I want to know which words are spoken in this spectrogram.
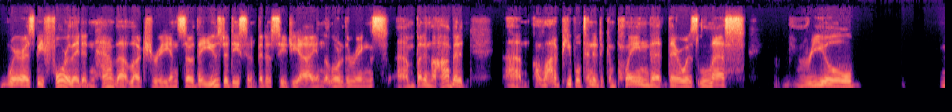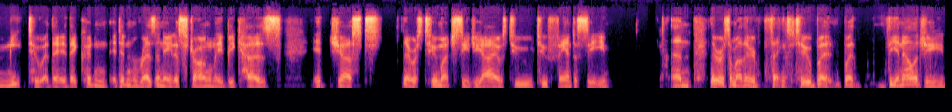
Whereas before they didn't have that luxury and so they used a decent bit of cgi in the lord of the rings. Um, but in the hobbit um, a lot of people tended to complain that there was less real meat to it. They, they couldn't it didn't resonate as strongly because it just there was too much cgi it was too too fantasy and there are some other things too but but the analogy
